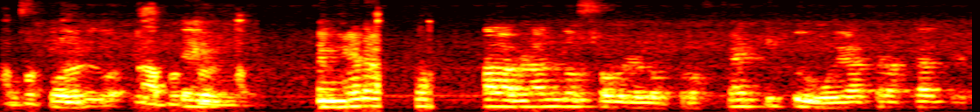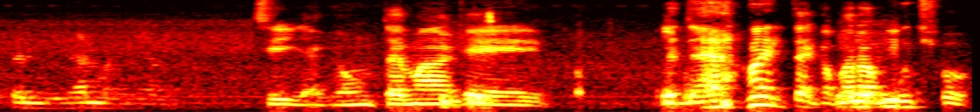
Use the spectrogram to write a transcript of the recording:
apostólico, apostólico. Mañana vamos estar hablando sobre lo profético y voy a tratar de terminar mañana. Sí, ya que es un tema que verdaderamente acapara mucho.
